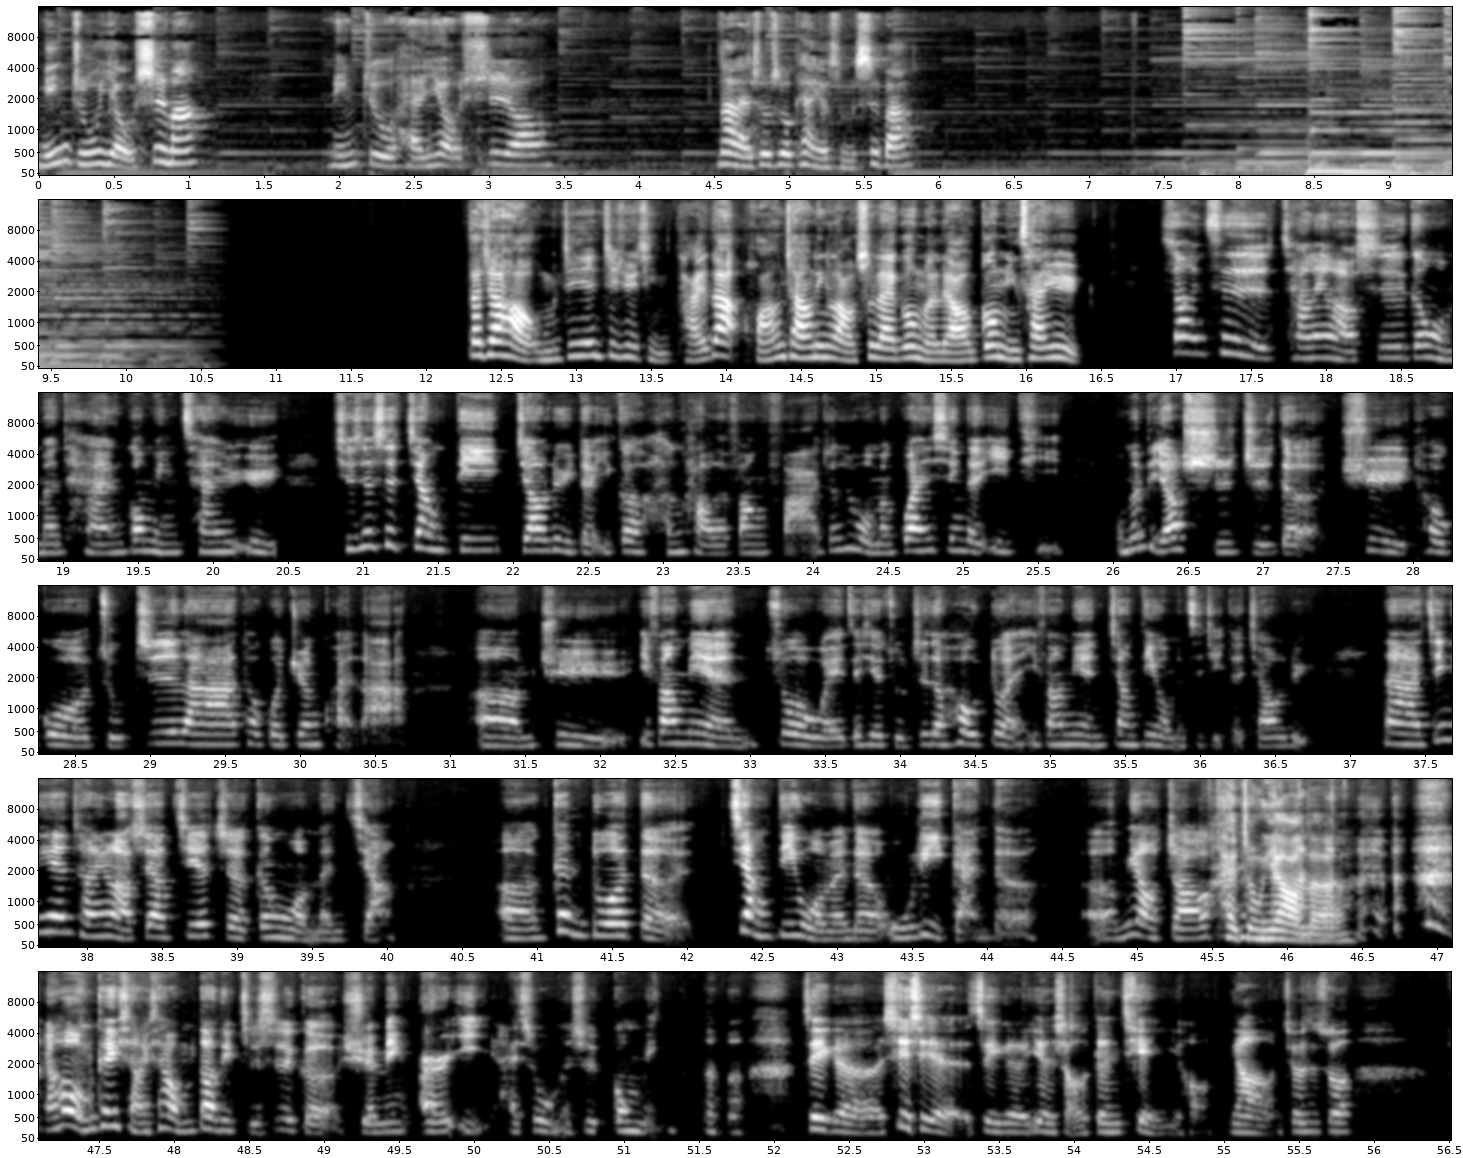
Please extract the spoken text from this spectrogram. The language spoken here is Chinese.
民主有事吗？民主很有事哦。那来说说看，有什么事吧？大家好，我们今天继续请台大黄长林老师来跟我们聊公民参与。上一次长林老师跟我们谈公民参与，其实是降低焦虑的一个很好的方法，就是我们关心的议题。我们比较实质的去透过组织啦，透过捐款啦，嗯，去一方面作为这些组织的后盾，一方面降低我们自己的焦虑。那今天常林老师要接着跟我们讲，呃，更多的降低我们的无力感的。呃，妙招太重要了。然后我们可以想一下，我们到底只是个选民而已，还是我们是公民？这个谢谢这个燕韶跟倩怡哈，那就是说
